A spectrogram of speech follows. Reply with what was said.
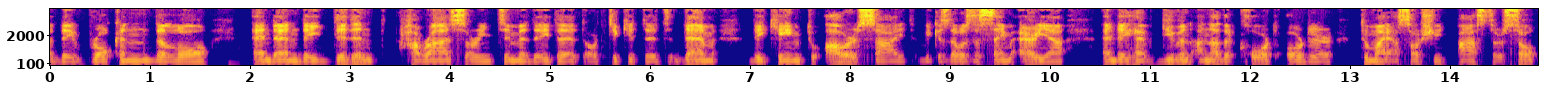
they've broken the law and then they didn't harass or intimidated or ticketed them. They came to our side because that was the same area and they have given another court order to my associate pastor. So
